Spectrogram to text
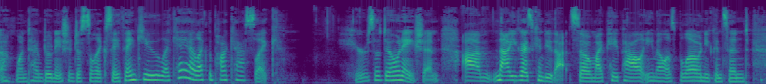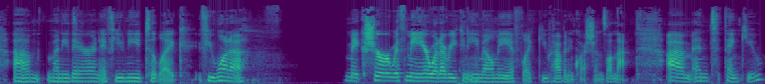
a one time donation just to like say thank you, like, hey, I like the podcast, like here's a donation. Um, now you guys can do that. So my PayPal email is below and you can send um, money there. And if you need to, like, if you want to make sure with me or whatever, you can email me if like you have any questions on that. Um, and thank you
